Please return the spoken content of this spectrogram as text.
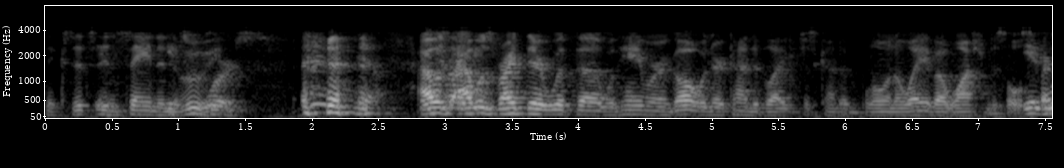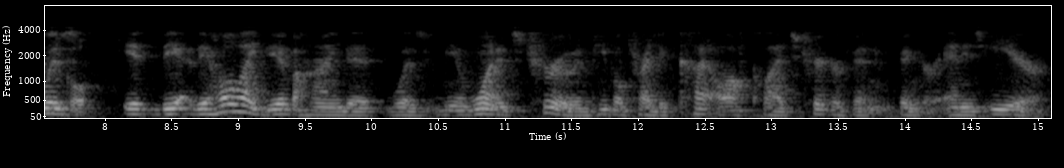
Because it's, insane in it's the movie. worse. Yeah. I was I was right there with uh, with Hamer and Gault when they're kind of like just kind of blown away by watching this whole It spectacle. was it the the whole idea behind it was you know one it's true and people tried to cut off Clyde's trigger fin- finger and his ear.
